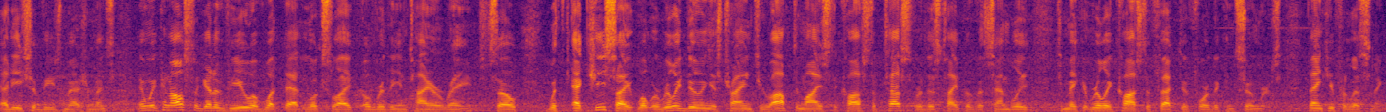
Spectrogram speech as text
at each of these measurements, and we can also get a view of what that looks like over the entire range. So with at Keysight, what we're really doing is trying to optimize the cost of tests for this type of assembly to make it really cost effective for the consumers. Thank you for listening.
